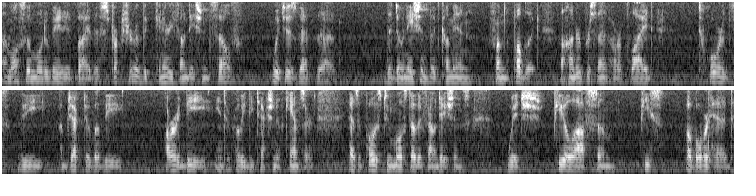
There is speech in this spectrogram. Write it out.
I'm also motivated by the structure of the Canary Foundation itself, which is that the, the donations that come in from the public, 100% are applied towards the objective of the R&D into early detection of cancer, as opposed to most other foundations which peel off some piece of overhead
